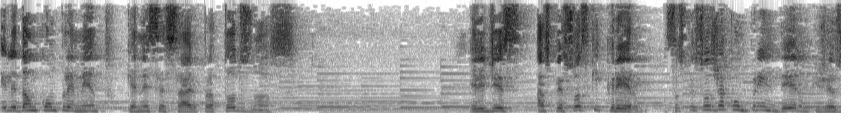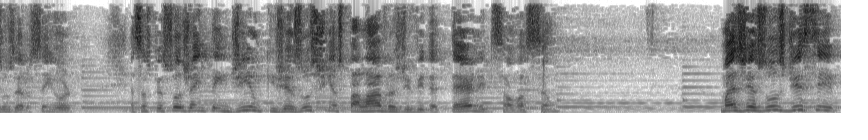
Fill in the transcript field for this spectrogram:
ele dá um complemento que é necessário para todos nós. Ele diz: as pessoas que creram, essas pessoas já compreenderam que Jesus era o Senhor. Essas pessoas já entendiam que Jesus tinha as palavras de vida eterna e de salvação. Mas Jesus disse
